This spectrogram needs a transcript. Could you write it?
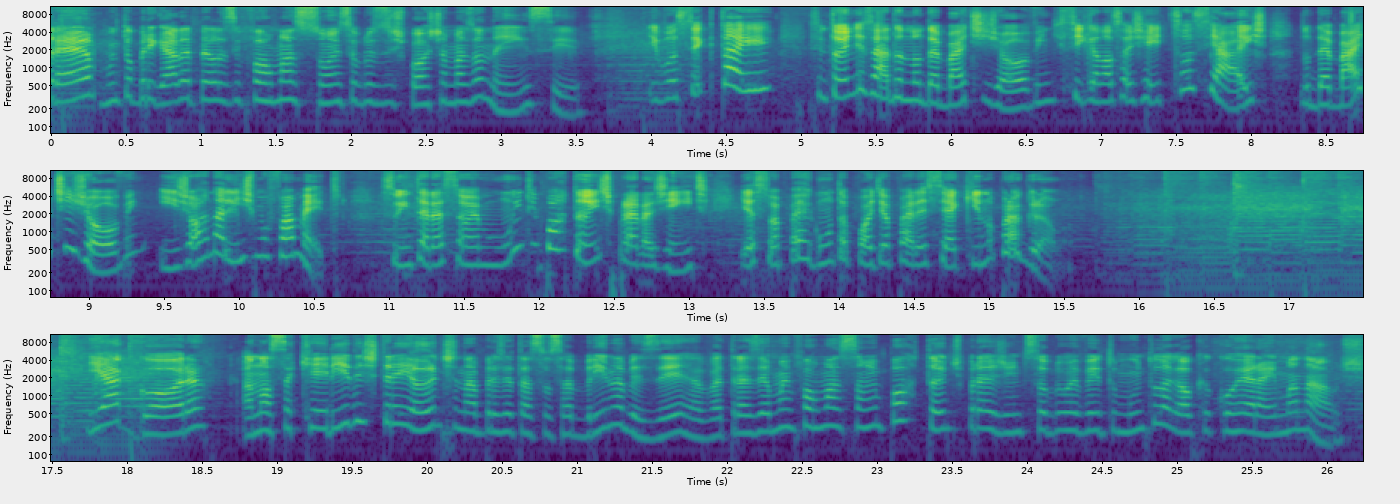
André. Muito obrigada pelas informações sobre os esportes amazonense. E você que está aí sintonizado no Debate Jovem, siga nossas redes sociais no Debate Jovem e Jornalismo Fametro. Sua interação é muito importante para a gente e a sua pergunta pode aparecer aqui no programa. E agora, a nossa querida estreante na apresentação Sabrina Bezerra vai trazer uma informação importante para a gente sobre um evento muito legal que ocorrerá em Manaus.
